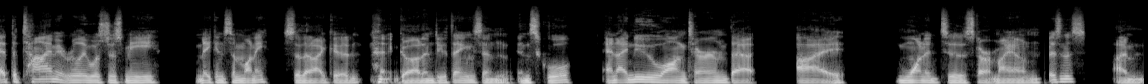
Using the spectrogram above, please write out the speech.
at the time, it really was just me making some money so that I could go out and do things in in school. And I knew long term that I wanted to start my own business. I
